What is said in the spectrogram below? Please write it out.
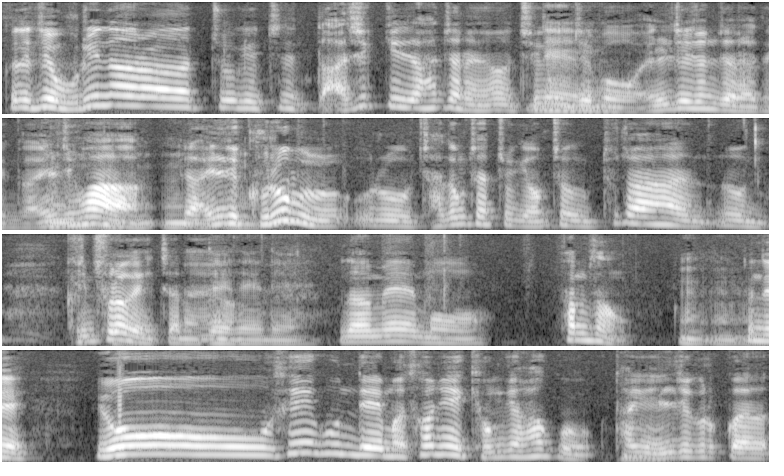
근데 이제 우리나라 쪽에 진짜 아쉽게 하잖아요. 지금 네. 이제 뭐 LG전자라든가 음, LG화학, 음, 음, 그러니까 음. LG 그룹으로 자동차 쪽에 엄청 투자하는 인프라가 있잖아요. 네네네. 그다음에 뭐 삼성. 음, 음. 근데 요 세 군데만 선의의 경쟁하고 당연히 음. LG 그룹과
